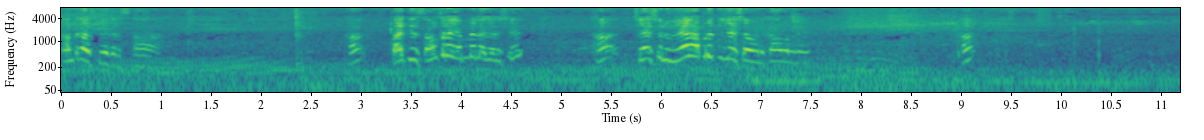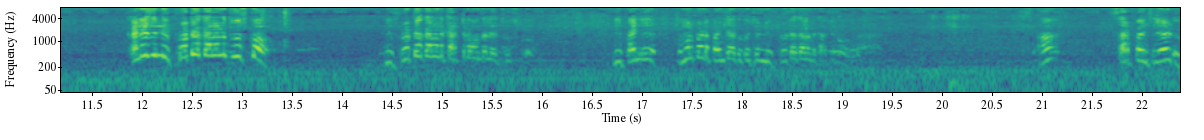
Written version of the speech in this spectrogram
సంతకాలు స్వీకరిస్తా. పది సంవత్సరాలు ఎమ్మెల్యే కలిసి చేసి నువ్వు ఏ అభివృద్ధి చేసావని కావాలని నీ ప్రోటోకాల్ని చూసుకో. నీ ప్రోటోకాల్ని కరెక్ట్గా ఉందో చూసుకో. నీ పని తుమ్మలపేట పంచాయతీకి వచ్చి నీ ప్రోటోకాల్ని కరెక్ట్గా ఉందా? సర్పంచ్ లేడు.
